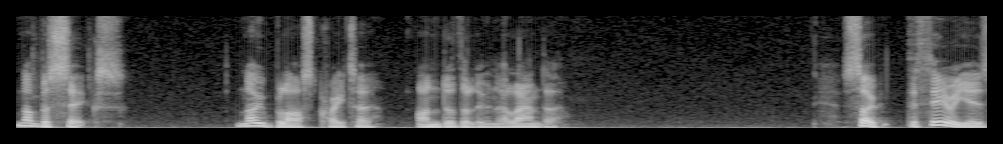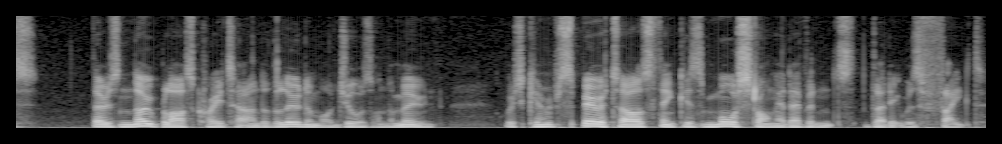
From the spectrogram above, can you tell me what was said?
Number 6. No blast crater under the lunar lander. So, the theory is there is no blast crater under the lunar modules on the moon, which conspirators think is more strong evidence that it was faked.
